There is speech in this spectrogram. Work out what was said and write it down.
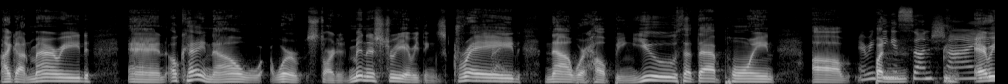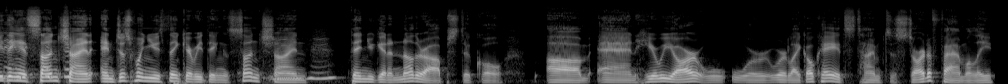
I got married and okay, now we're started ministry, everything's great. Now we're helping youth at that point. Um, but Everything is sunshine Everything is sunshine. and just when you think everything is sunshine, Mm-hmm. then you get another obstacle. Um, and here we are. We're, we're like, okay, it's time to start a family.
